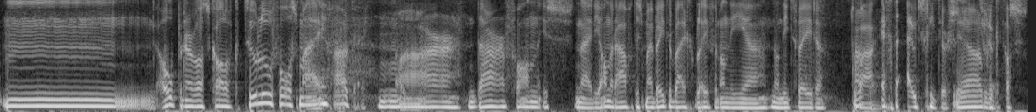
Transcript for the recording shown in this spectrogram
Mm, opener was Call of Cthulhu volgens mij. Ah, oké. Maar daarvan is... Nee, die andere avond is mij beter bijgebleven dan die, eh, dan die tweede. Qua echte uitschieters. Ja. Natuurlijk, het was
